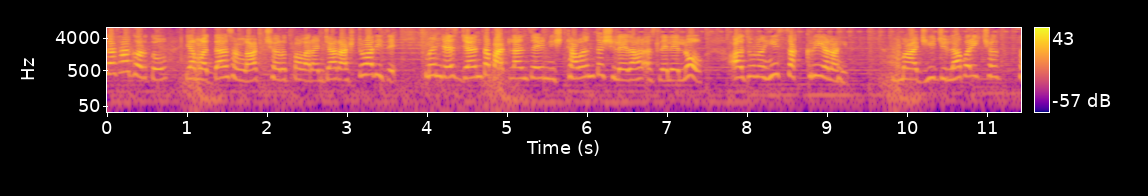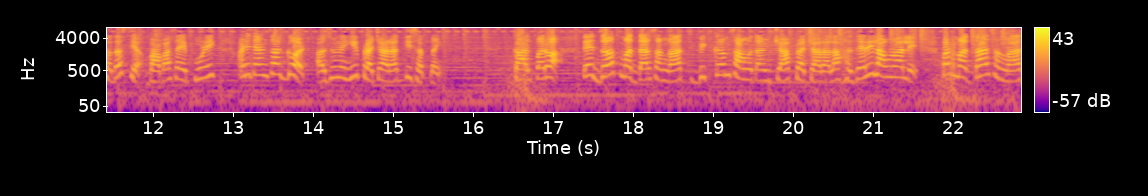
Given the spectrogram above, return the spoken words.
कसा करतो या मतदारसंघात शरद पवारांच्या राष्ट्रवादीचे म्हणजेच जयंत पाटलांचे निष्ठावंत शिलेदार असलेले लोक अजूनही सक्रिय नाहीत. माजी जिल्हा परिषद सदस्य बाबासाहेब मुळीक आणि त्यांचा गट अजूनही प्रचारात दिसत नाही. काल परवा ते जत मतदारसंघात विक्रम सावंतांच्या प्रचाराला हजेरी लावून आले पण मतदारसंघात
